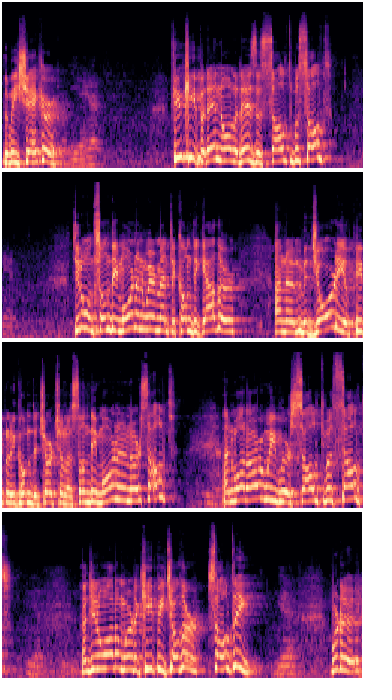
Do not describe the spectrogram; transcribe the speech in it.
the wee shaker. Yeah. If you keep it in, all it is is salt with salt. Yeah. Do you know on Sunday morning we're meant to come together And a majority of people who come to church on a Sunday morning are salt. And what are we? We're salt with salt. Yeah. And you know what? And we're to keep each other salty. Yeah. We're to,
